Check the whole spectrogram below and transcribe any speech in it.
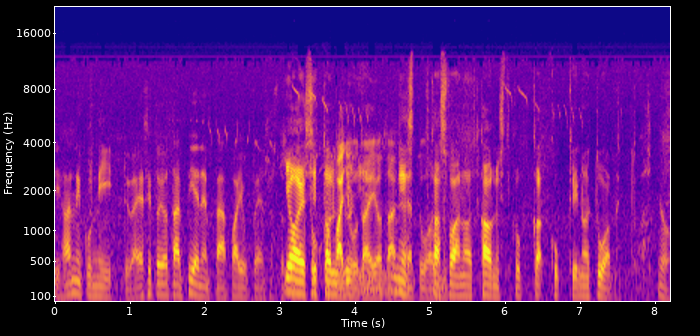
ihan niin kuin niittyä. Ja sitten on jotain pienempää pajupensosta, Joo, ja sitten on, tai jotain, niin, mitä tuolla kasvaa noit kauniisti kukka, kukkii noin tuomet tuolla. Joo.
